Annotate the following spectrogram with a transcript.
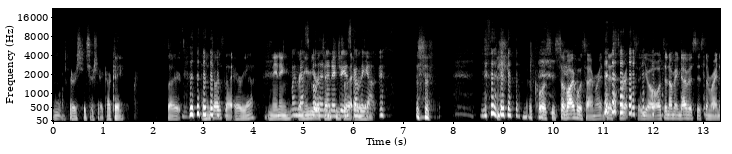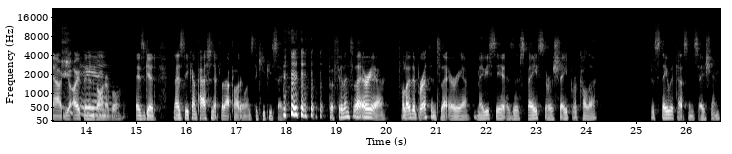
Oh, very specific. Okay. So energize that area, meaning My bringing your attention energy to is coming area. out. of course, it's survival time, right? There's threat to your autonomic nervous system right now. You're open yeah. and vulnerable. It's good. Let's be compassionate for that part that wants to keep you safe. but feel into that area. Follow the breath into that area. Maybe see it as a space or a shape or a color. But stay with that sensation.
